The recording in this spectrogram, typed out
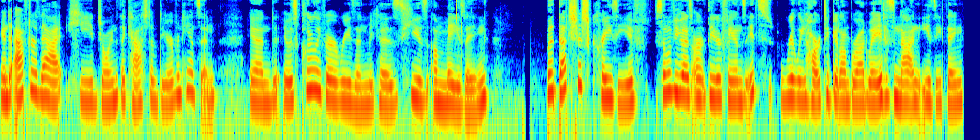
And after that, he joined the cast of Dear Evan Hansen. And it was clearly for a reason because he is amazing. But that's just crazy. If some of you guys aren't theater fans, it's really hard to get on Broadway. It is not an easy thing.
